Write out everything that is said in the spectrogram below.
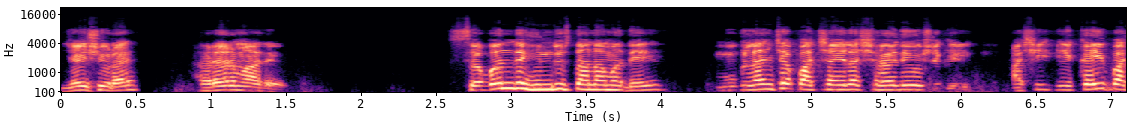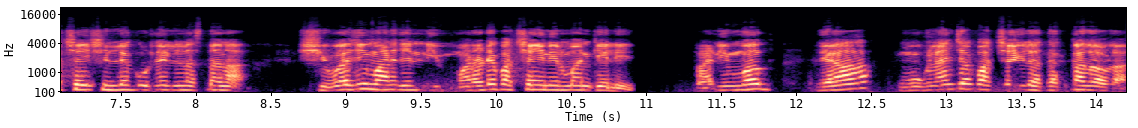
जय शिवराय. हर हर महादेव. सबंध हिंदुस्थानामध्ये मुघलांच्या पातशाहीला शह देऊ शकेल अशी एकही पातशाही शिल्लक उरलेली नसताना शिवाजी महाराजांनी मराठा पातशाही निर्माण केली आणि मग त्या मुघलांच्या पातशाहीला धक्का लावला.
